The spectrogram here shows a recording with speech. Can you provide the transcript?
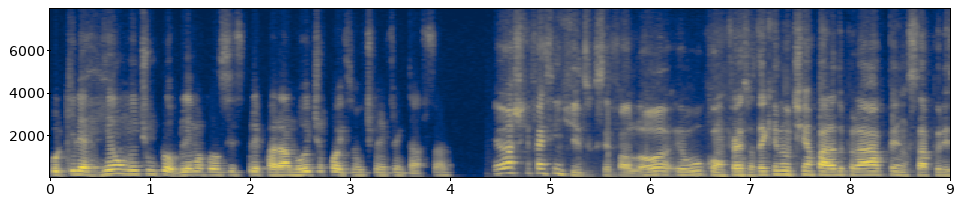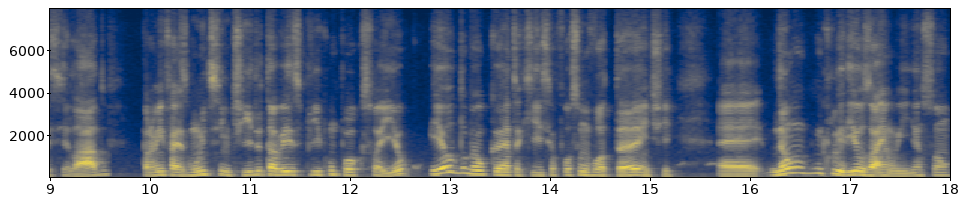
porque ele é realmente um problema para você se preparar noite após noite para enfrentar, sabe? Eu acho que faz sentido o que você falou. Eu confesso até que não tinha parado para pensar por esse lado. Para mim faz muito sentido talvez explique um pouco isso aí. Eu, eu, do meu canto aqui, se eu fosse um votante, é, não incluiria o Zion Williamson.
